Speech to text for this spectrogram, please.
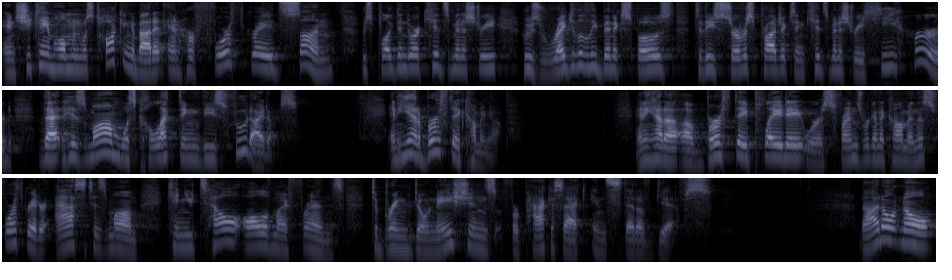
and she came home and was talking about it, and her fourth grade son, who's plugged into our kids' ministry, who's regularly been exposed to these service projects in kids' ministry, he heard that his mom was collecting these food items. And he had a birthday coming up and he had a, a birthday play date where his friends were going to come. And this fourth grader asked his mom, Can you tell all of my friends to bring donations for Pack-a-Sack instead of gifts? Now, I don't know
